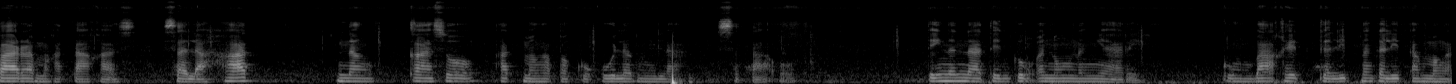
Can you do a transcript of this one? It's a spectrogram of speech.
para makatakas sa lahat ng kaso at mga pagkukulang nila sa tao. Tingnan natin kung anong nangyari. Kung bakit galit na galit ang mga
